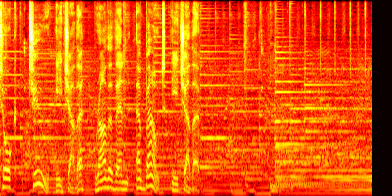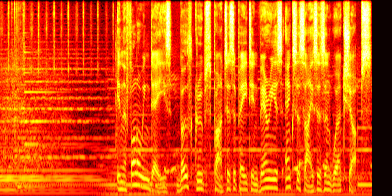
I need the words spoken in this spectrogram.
Talk to each other rather than about each other. In the following days, both groups participate in various exercises and workshops.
